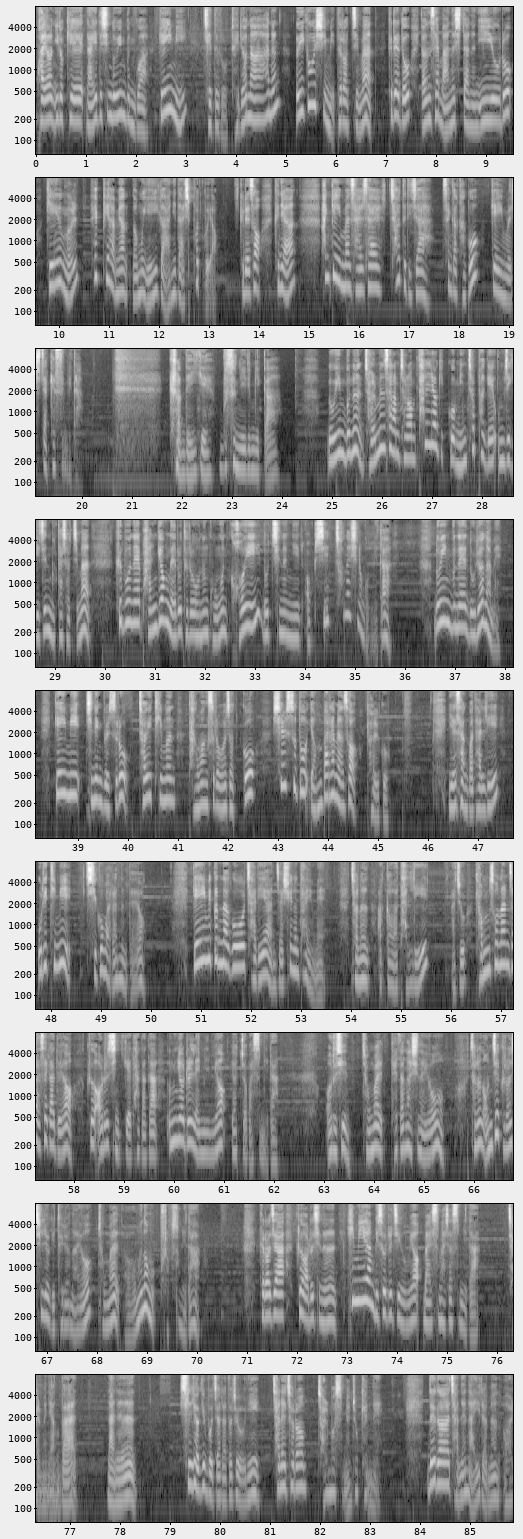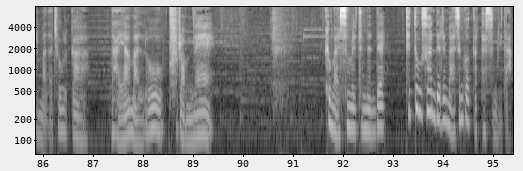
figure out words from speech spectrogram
과연 이렇게 나이 드신 노인분과 게임이 제대로 되려나 하는 의구심이 들었지만 그래도 연세 많으시다는 이유로 게임을 회피하면 너무 예의가 아니다 싶었고요. 그래서 그냥 한 게임만 살살 쳐드리자 생각하고 게임을 시작했습니다. 그런데 이게 무슨 일입니까? 노인분은 젊은 사람처럼 탄력있고 민첩하게 움직이진 못하셨지만 그분의 반경 내로 들어오는 공은 거의 놓치는 일 없이 쳐내시는 겁니다. 노인분의 노련함에 게임이 진행될수록 저희 팀은 당황스러워졌고 실수도 연발하면서 결국 예상과 달리 우리 팀이 지고 말았는데요. 게임이 끝나고 자리에 앉아 쉬는 타임에 저는 아까와 달리 아주 겸손한 자세가 되어 그 어르신께 다가가 음료를 내밀며 여쭤봤습니다. 어르신, 정말 대단하시네요. 저는 언제 그런 실력이 되려나요? 정말 너무너무 부럽습니다. 그러자 그 어르신은 희미한 미소를 지으며 말씀하셨습니다. 젊은 양반, 나는 실력이 모자라도 좋으니 자네처럼 젊었으면 좋겠네. 내가 자네 나이라면 얼마나 좋을까. 나야말로 부럽네. 그 말씀을 듣는데 뒤통수 한 대를 맞은 것 같았습니다.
